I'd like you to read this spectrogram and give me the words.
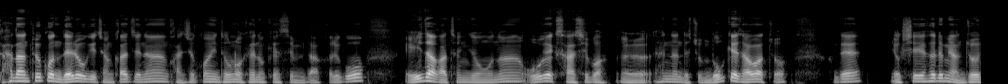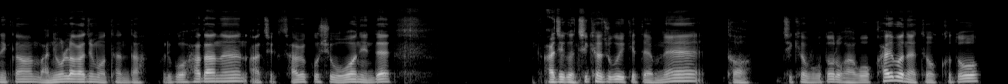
하단 뚫고 내려오기 전까지는 관심코인 등록해 놓겠습니다. 그리고 에이다 같은 경우는 540원을 했는데 좀 높게 잡았죠. 근데 역시 흐름이 안 좋으니까 많이 올라가지 못한다. 그리고 하단은 아직 495원인데 아직은 지켜주고 있기 때문에 더 지켜보도록 하고 카이버 네트워크도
